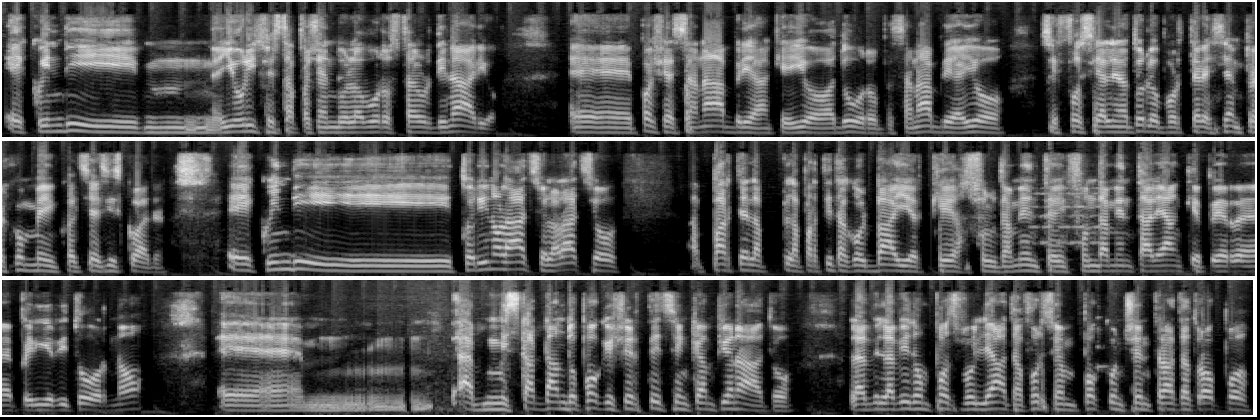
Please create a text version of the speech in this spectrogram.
e quindi mh, Juric sta facendo un lavoro straordinario. Eh, poi c'è Sanabria che io adoro, Sanabria io se fossi allenatore lo porterei sempre con me in qualsiasi squadra. E quindi Torino-Lazio, la Lazio a parte la, la, partita col Bayer che è assolutamente fondamentale anche per, per il ritorno, eh, mi sta dando poche certezze in campionato, la, la, vedo un po' svogliata, forse è un po' concentrata troppo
